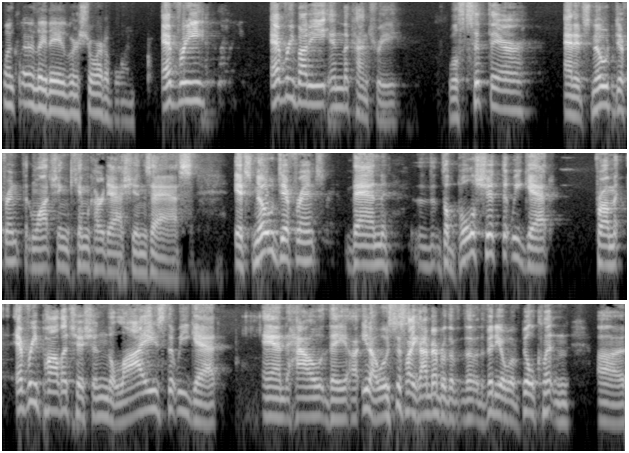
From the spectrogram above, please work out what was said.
when clearly they were short of one. every everybody in the country will sit there and it's no different than watching Kim Kardashian's ass. It's no different than the bullshit that we get from every politician, the lies that we get, and how they, uh, you know, it was just like I remember the, the, the video of Bill Clinton uh,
